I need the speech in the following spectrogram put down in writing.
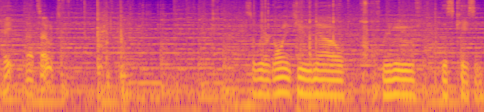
Okay, that's out. So we're going to now remove this casing.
